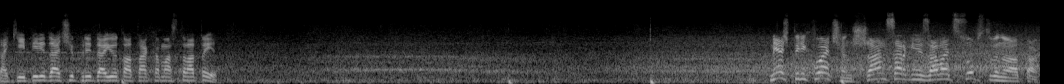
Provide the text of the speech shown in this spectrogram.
Такие передачи придают атакам остроты. Мяч перехвачен. Шанс организовать собственную атаку.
